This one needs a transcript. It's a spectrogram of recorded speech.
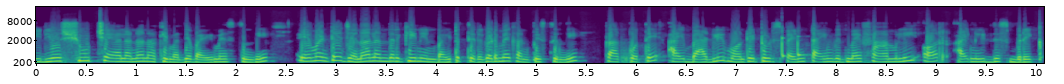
వీడియోస్ షూట్ చేయాలన్నా నాకు ఈ మధ్య భయం వేస్తుంది. ఏమంటే జనాలందరికీ నేను బయట తిరగడమే కనిపిస్తుంది. కాకపోతే I badly wanted to spend time with my family or I need this break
